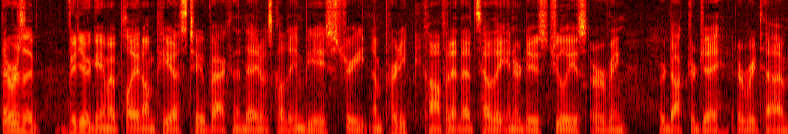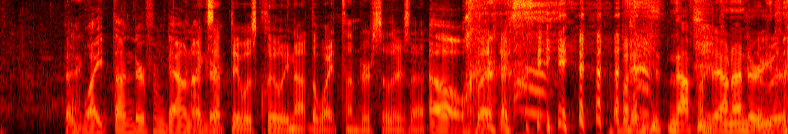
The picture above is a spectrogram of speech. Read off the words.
There was a video game I played on PS2 back in the day, and it was called NBA Street. I'm pretty confident that's how they introduced Julius Erving or Dr. J every time. The White Thunder from down under. Except it was clearly not the White Thunder, so there's that. oh, But, but not from down under either.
